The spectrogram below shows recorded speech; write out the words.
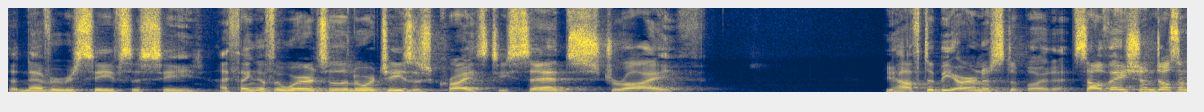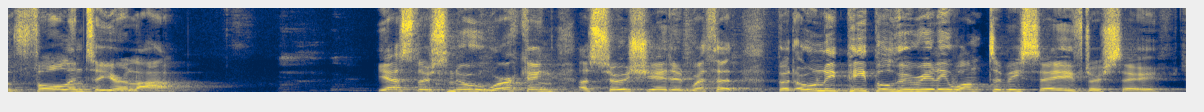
that never receives the seed. I think of the words of the Lord Jesus Christ. He said, strive. You have to be earnest about it. Salvation doesn't fall into your lap. Yes, there's no working associated with it, but only people who really want to be saved are saved.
